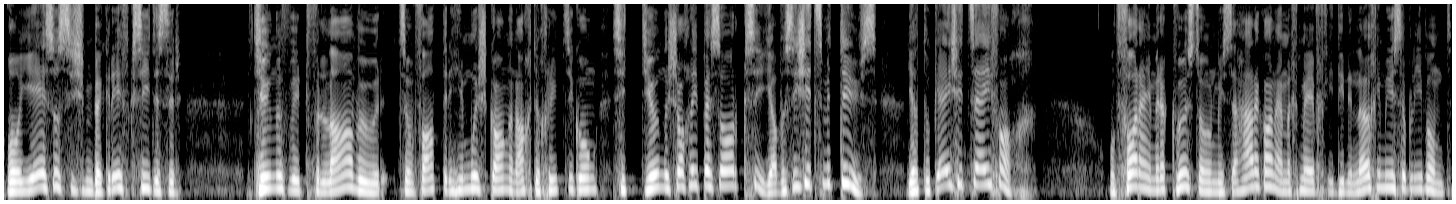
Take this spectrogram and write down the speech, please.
Wo Jesus ist im Begriff war, dass er die Jünger wird verlassen, weil er zum Vater im Himmel ist gegangen nach der Kreuzigung, sind die Jünger schon ein bisschen besorgt gewesen. Ja, was ist jetzt mit uns? Ja, du gehst jetzt einfach. Und vorher haben wir ja gewusst, wo wir müssen hergehen müssen, wir einfach in deiner Nähe müssen bleiben und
